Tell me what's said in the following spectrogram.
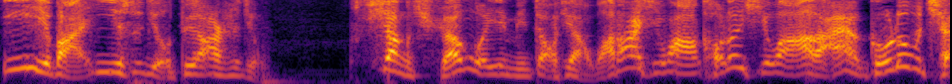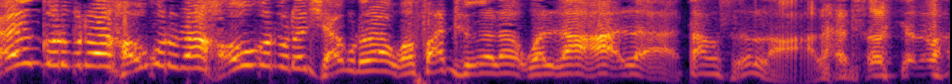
一百一十九对二十九。向全国人民道歉！我大西瓜，口令西瓜来，咕噜前咕噜不转，后咕噜转，后咕噜转，前咕噜转，我翻车了，我拉了，当时拉了，知道吗？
